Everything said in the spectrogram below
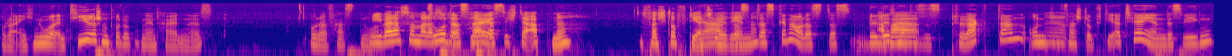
oder eigentlich nur in tierischen Produkten enthalten ist. Oder fast nur. Wie war das nochmal? Das So, das lagert heißt- sich da ab, ne? Das verstopft die ja, Arterien, das, ne? das genau, das, das bildet Aber- halt dieses Plaque dann und Ja. verstopft die Arterien. Deswegen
